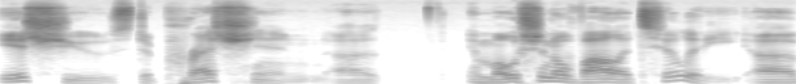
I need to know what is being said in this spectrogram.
issues, depression, uh, emotional volatility. Uh,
